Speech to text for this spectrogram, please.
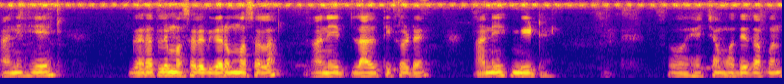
आणि हे घरातले मसाले आहेत गरम मसाला आणि लाल तिखट आहे आणि मीठ आहे. सो ह्याच्यामध्येच आपण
